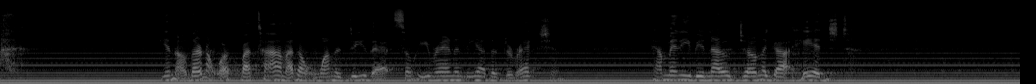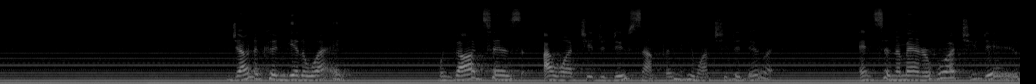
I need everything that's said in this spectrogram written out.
you know, they're not worth my time. I don't want to do that. So he ran in the other direction. How many of you know Jonah got hedged? Jonah couldn't get away. When God says, I want you to do something, he wants you to do it. And so no matter what you do,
